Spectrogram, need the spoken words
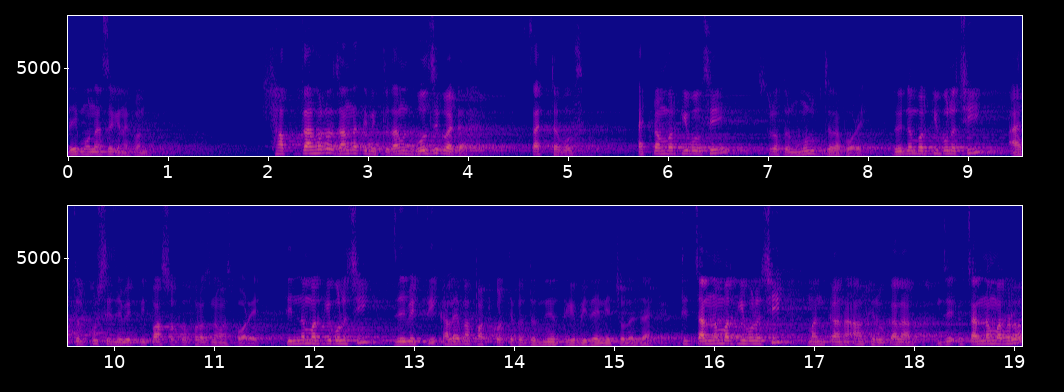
দেই, মনে আছে কিনা এখন? সাতটা হলো জান্নাতি মৃত্যু, তার মধ্যে বলছি কয়টা? চারটা বলছি। এক নম্বর কি বলছি? সুরাতুল মুলুক যারা পড়ে। দুই নম্বর কি বলেছি? আয়াতুল কুরসি যে ব্যক্তি পাঁচ অক্ট ফরজ নামাজ পড়ে। তিন নম্বর কি বলেছি? যে ব্যক্তি কালেমা পাঠ করতে করতে দুনিয়ার থেকে বিদায় নিয়ে চলে যায়। চার নম্বর কি বলেছি? মান কানা আখিরু কালাম। যে চার নম্বর হলো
